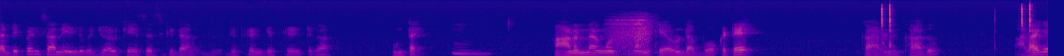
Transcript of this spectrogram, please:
దట్ డిపెండ్స్ ఆన్ ఇండివిజువల్ కేసెస్కి డిఫరెంట్ డిఫరెంట్గా ఉంటాయి. ఆనందంగా ఉండడానికి కేవలం డబ్బు ఒకటే. కారణం కాదు. అలాగే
